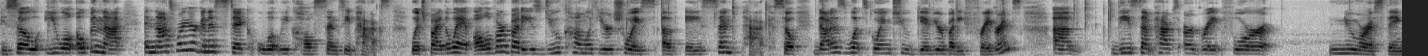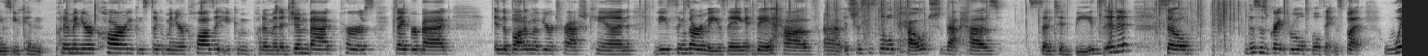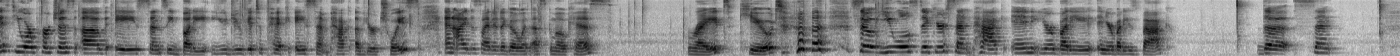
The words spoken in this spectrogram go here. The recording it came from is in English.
So you will open that and that's where you're gonna stick what we call Scentsy packs, which by the way, all of our buddies do come with your choice of a scent pack. So that is what's going to give your buddy fragrance. Um, these scent packs are great for numerous things. You can put them in your car, you can stick them in your closet, you can put them in a gym bag, purse, diaper bag, in the bottom of your trash can. These things are amazing. They have, uh, it's just this little pouch that has scented beads in it. So this is great for multiple things, but with your purchase of a Scentsy Buddy, you do get to pick a scent pack of your choice. And I decided to go with Eskimo Kiss. Right, cute. so you will stick your scent pack in your buddy, in your buddy's back. The scent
